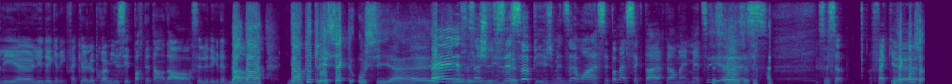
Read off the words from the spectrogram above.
les, euh, les degrés. Fait que le premier, c'est porte-étendard, c'est le degré de Dans, base. dans, dans toutes les sectes aussi, hein. Ben, c'est ça, je lisais ça, puis je me disais, ouais, c'est pas mal sectaire quand même. Mais tu sais, C'est ça, euh, c'est ça. c'est ça. Fait que. Fait que comme ça.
